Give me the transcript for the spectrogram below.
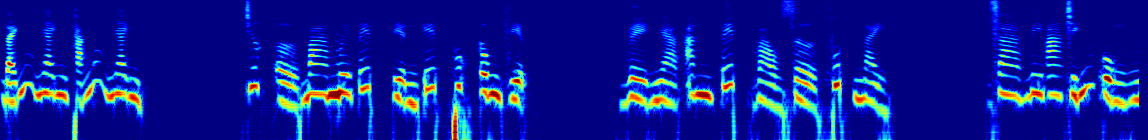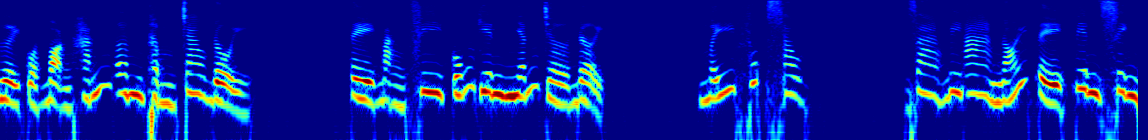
Đánh nhanh thắng nhanh. Trước ở 30 Tết tiền kết thúc công việc. Về nhà ăn Tết vào giờ phút này. Gia Bia chính cùng người của bọn hắn âm thầm trao đổi. Tề bằng phi cũng kiên nhẫn chờ đợi. Mấy phút sau. Gia Bia nói tề tiên sinh.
